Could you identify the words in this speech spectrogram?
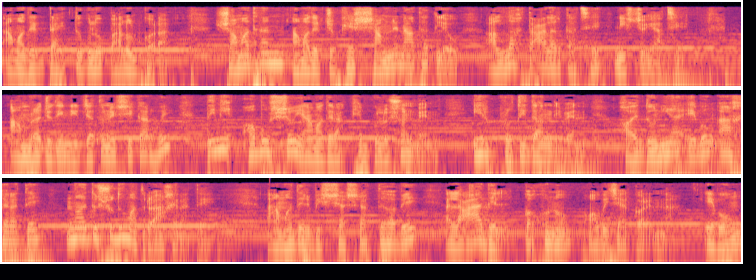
আমাদের দায়িত্বগুলো পালন করা। সমাধান আমাদের চোখের সামনে না থাকলেও আল্লাহ তালার কাছে নিশ্চয়ই আছে। আমরা যদি নির্যাতনের শিকার হই, তিনি অবশ্যই আমাদের আক্ষেপগুলো শুনবেন, এর প্রতিদান দিবেন, হয় দুনিয়া এবং আখেরাতে নয়তো শুধুমাত্র আখেরাতে। আমাদের বিশ্বাস রাখতে হবে আল্লাহ আদেল কখনো অবিচার করেন না। এবং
